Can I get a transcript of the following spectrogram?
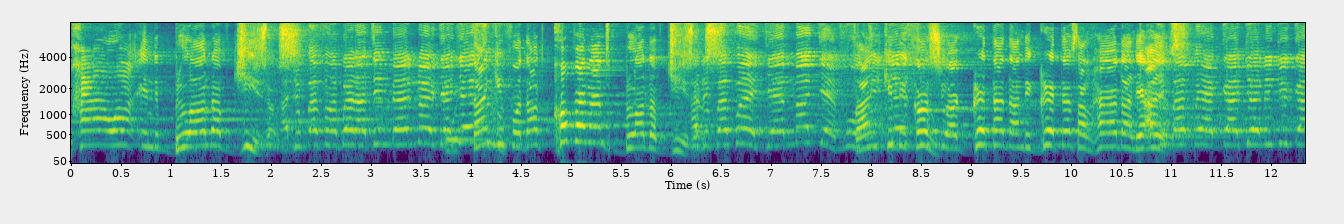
power in the blood of Jesus. dúpẹ́ fún agbára tí ń bẹ nínú ẹ̀jẹ̀ We thank you for that covenant blood of Jesus. dúpẹ́ fún ẹ̀jẹ̀ májẹ̀mú Thank you because you are greater than the greatest and higher than the highest. Pé ẹ̀ka ju ẹni gíga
